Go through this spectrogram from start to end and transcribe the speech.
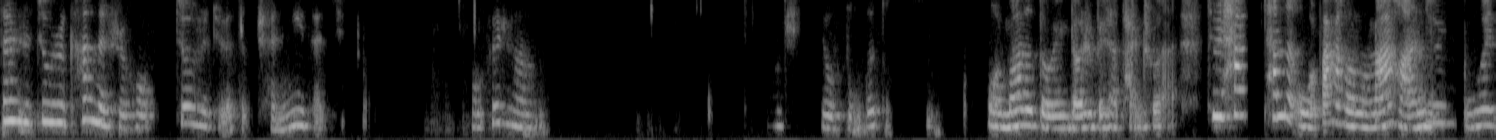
但是就是看的时候就是觉得沉溺在其中，我非常。有毒的东西，我妈的抖音倒是被他盘出来就是他他们我爸和我妈好像就是不会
